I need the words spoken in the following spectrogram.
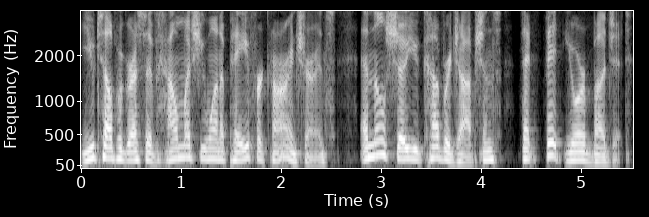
You tell Progressive how much you want to pay for car insurance, and they'll show you coverage options that fit your budget.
